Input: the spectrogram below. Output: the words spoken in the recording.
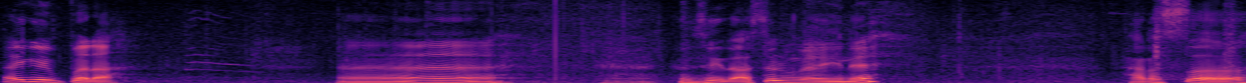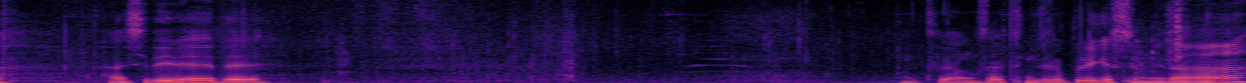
아이고, 이뻐라. 아, 현생이 낯설 모양이네. 알았어. 당신 이래야 돼. 토양살충제를 뿌리겠습니다.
